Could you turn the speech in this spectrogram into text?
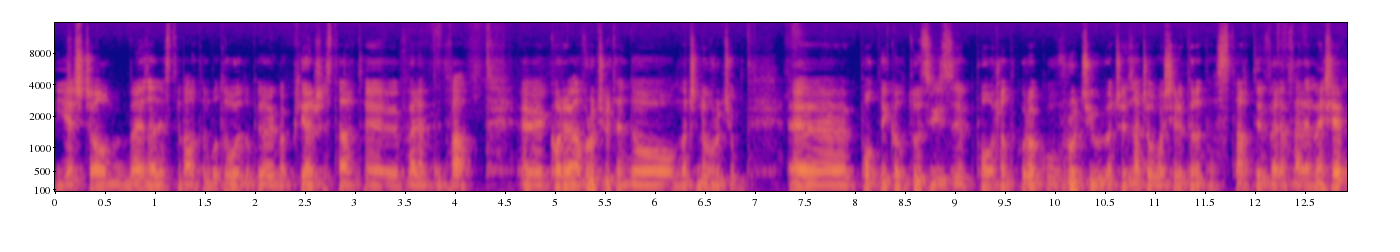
jeszcze obezany z tym autem, bo to był dopiero jego pierwszy start e, w LMP2. Korea wrócił ten do, znaczy no wrócił, po tej kontuzji z początku roku wrócił, znaczy zaczął właśnie dopiero te starty w, w LMS-ie.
